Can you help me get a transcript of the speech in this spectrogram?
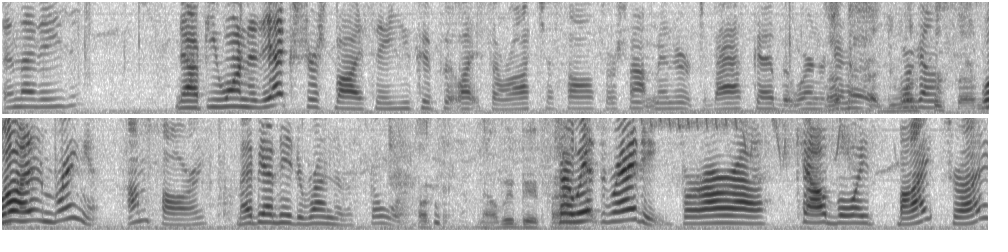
isn't that easy? Now, if you wanted extra spicy, you could put like sriracha sauce or something in there, Tabasco. But we're How gonna. You we're want gonna. put? Well, I didn't bring it. I'm sorry. Maybe I need to run to the store. Okay. No, we'll be fine. So it's ready for our uh, cowboy bites, right?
